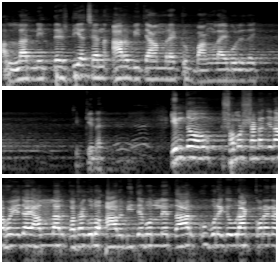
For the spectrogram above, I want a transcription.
আল্লাহর নির্দেশ দিয়েছেন, আরবিতে আমরা একটু বাংলায় বলে যাই। ঠিক কিনা? কিন্তু সমস্যাটা যেটা হয়ে যায়, আল্লাহর কথাগুলো আরবিতে বললে তার উপরে কেউ রাগ করে না।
